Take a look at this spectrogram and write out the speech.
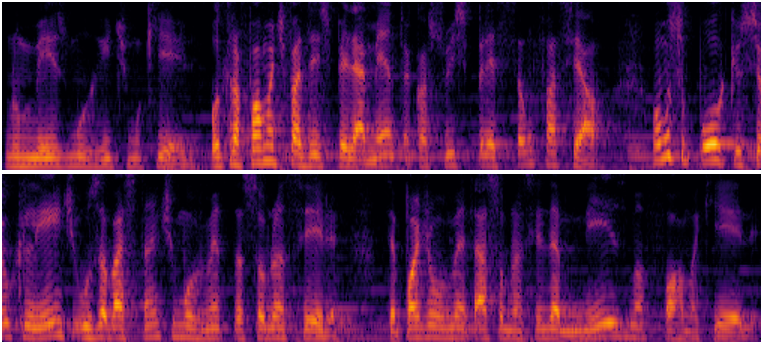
no mesmo ritmo que ele. Outra forma de fazer espelhamento é com a sua expressão facial. Vamos supor que o seu cliente usa bastante o movimento da sobrancelha. Você pode movimentar a sobrancelha da mesma forma que ele.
